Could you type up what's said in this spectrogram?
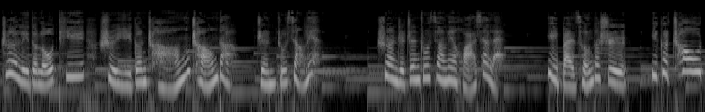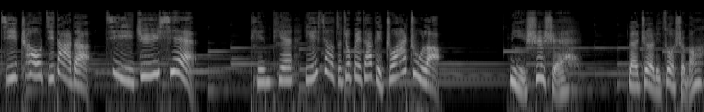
这里的楼梯是一根长长的珍珠项链，顺着珍珠项链滑下来，一百层的是一个超级超级大的寄居蟹，天天一下子就被他给抓住了。你是谁？来这里做什么？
